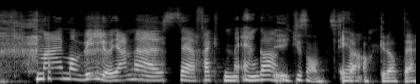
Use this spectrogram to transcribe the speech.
Nei, man vil jo gjerne se effekten med en gang. Ikke sant? Det er akkurat det.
